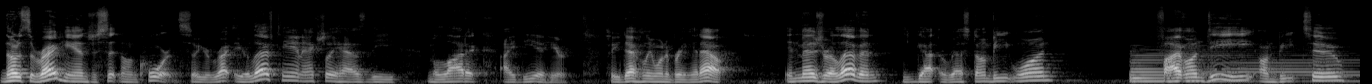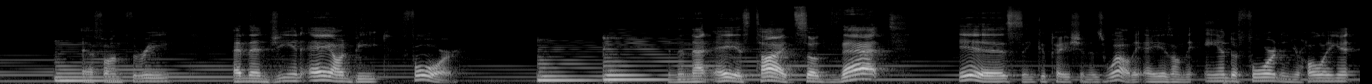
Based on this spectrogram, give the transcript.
notice the right hand's just sitting on chords, so your right your left hand actually has the melodic idea here. So you definitely want to bring it out. In measure 11, you've got a rest on beat 1, 5 on D on beat 2, F on 3, and then G and A on beat 4. And then that A is tied. So that is syncopation as well. The A is on the and of 4, and then you're holding it,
